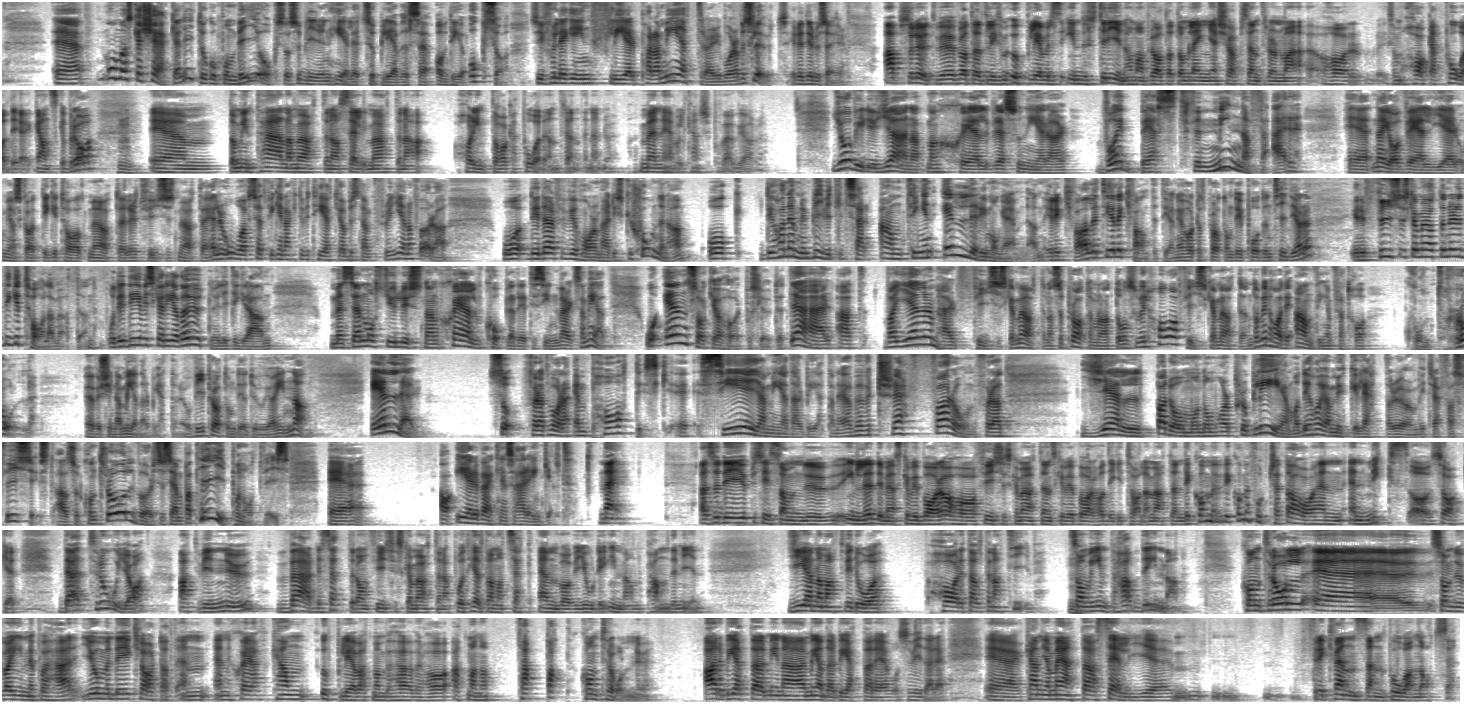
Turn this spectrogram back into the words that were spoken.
eh, om man ska käka lite och gå på en bio också så blir det en helhetsupplevelse av det också. Så vi får lägga in fler parametrar i våra beslut. Är det det du säger? Absolut, vi har ju pratat liksom upplevelseindustrin har man pratat om länge. Köpcentrum har liksom hakat på det ganska bra. Ehm, De interna mötena och säljmötena har inte hakat på den trenden ännu. Men är väl kanske på väg att göra det. Jag vill ju gärna att man själv resonerar vad är bäst för min affär? Eh, när jag väljer om jag ska ha ett digitalt möte eller ett fysiskt möte eller oavsett vilken aktivitet jag har bestämt för att genomföra. Och det är därför vi har de här diskussionerna. Och det har nämligen blivit lite så här antingen eller i många ämnen. Är det kvalitet eller kvantitet? Ni har hört oss prata om det i podden tidigare. Är det fysiska möten eller digitala möten? Och det är det vi ska reda ut nu lite grann. Men sen måste ju lyssnaren själv koppla det till sin verksamhet. Och en sak jag har hört på slutet det är att vad gäller de här fysiska mötena så pratar man om att de som vill ha fysiska möten de vill ha det antingen för att ha kontroll över sina medarbetare och vi pratade om det du och jag innan. Eller så för att vara empatisk, eh, ser jag medarbetarna, jag behöver träffa dem för att hjälpa dem om de har problem och det har jag mycket lättare att göra om vi träffas fysiskt. Alltså kontroll versus empati på något vis. Eh, ja, är det verkligen så här enkelt? Nej. Alltså det är ju precis som du inledde med. Ska vi bara ha fysiska möten? Ska vi bara ha digitala möten? Det kommer, vi kommer fortsätta ha en, en mix av saker. Där tror jag att vi nu värdesätter de fysiska mötena på ett helt annat sätt än vad vi gjorde innan pandemin. Genom att vi då har ett alternativ som vi inte hade innan. Kontroll, eh, som du var inne på här. Jo, men det är klart att en, en chef kan uppleva att man behöver ha, att man har tappat kontroll nu. Arbetar mina medarbetare och så vidare. Eh, kan jag mäta säljfrekvensen på något sätt?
